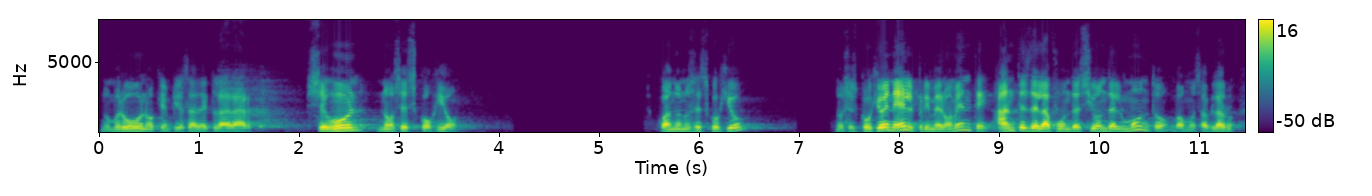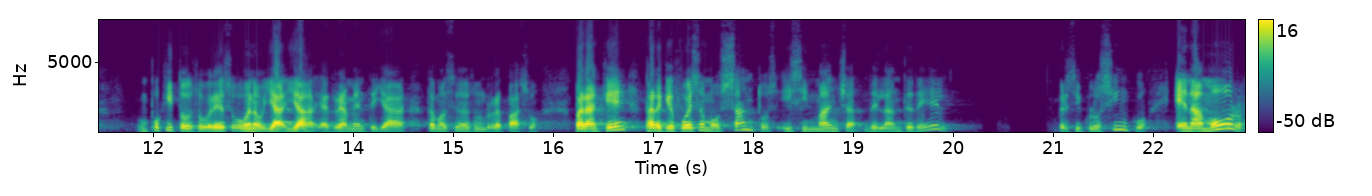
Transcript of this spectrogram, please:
Número uno, que empieza a declarar, según nos escogió. ¿Cuándo nos escogió? Nos escogió en Él primeramente, antes de la fundación del mundo. Vamos a hablar un poquito sobre eso. Bueno, ya, ya, realmente ya estamos haciendo un repaso. ¿Para qué? Para que fuésemos santos y sin mancha delante de Él. Versículo 5. En amor,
